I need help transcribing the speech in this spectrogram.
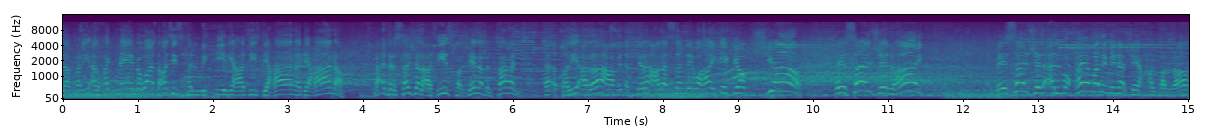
لفريق الحكمة بوقت عزيز. حلوة كثير يا عزيز. دعانة دعانة. ما قدر سجل عزيز. فرجينا بالفعل. آه، طريقة رائعة بالاختراع على السلة وهاي كيك. يوكشيا بيسجل هاي. بيسجل المحاولة بنجاح هالمرة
